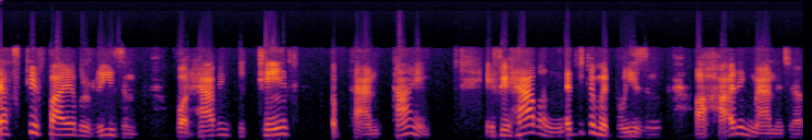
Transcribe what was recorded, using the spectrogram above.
justifiable reason for having to change the planned time. If you have a legitimate reason, a hiring manager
